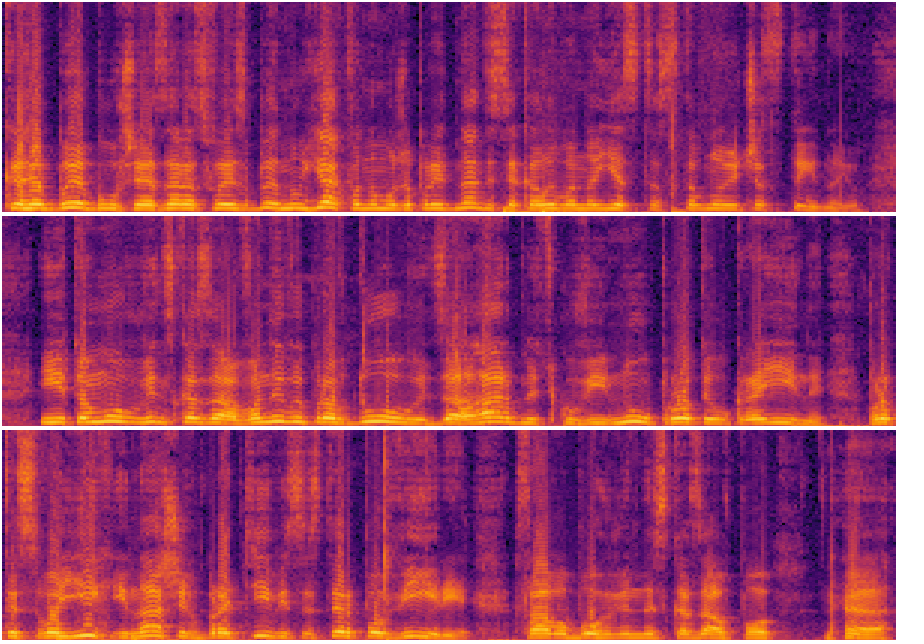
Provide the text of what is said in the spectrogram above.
КГБ бувший, а зараз ФСБ. Ну як воно може приєднатися, коли воно є составною частиною? І тому він сказав: вони виправдовують загарбницьку війну проти України, проти своїх і наших братів і сестер по вірі. Слава Богу, він не сказав по,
